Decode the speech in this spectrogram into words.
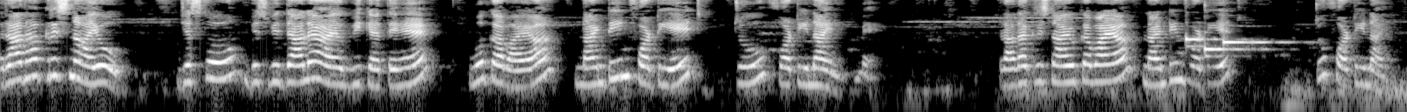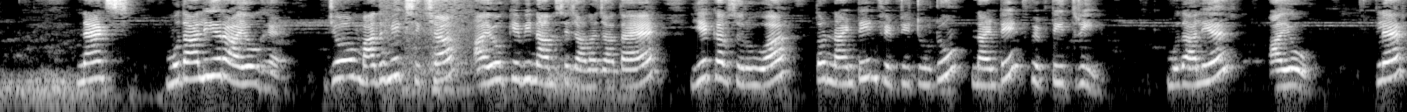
राधा कृष्ण आयोग, जिसको विश्वविद्यालय आयोग भी कहते हैं, वो कब आया? 1948 टू 49 में। राधा कृष्ण आयोग कब आया? 1948 टू 49 नेक्स्ट मुदालियर आयोग है, जो माध्यमिक शिक्षा आयोग के भी नाम से जाना जाता है। ये कब शुरू हुआ? तो 1952 टू 1953 मुदालियर आयोग। क्लियर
